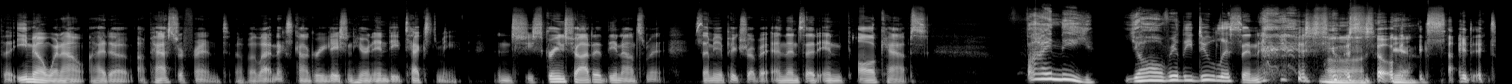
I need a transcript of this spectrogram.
the email went out, I had a, a pastor friend of a Latinx congregation here in Indy text me, and she screenshotted the announcement, sent me a picture of it, and then said in all caps, "Finally, y'all really do listen." she uh, was so yeah. excited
